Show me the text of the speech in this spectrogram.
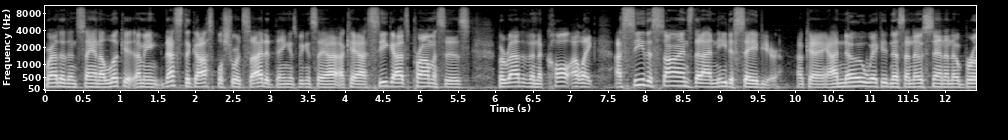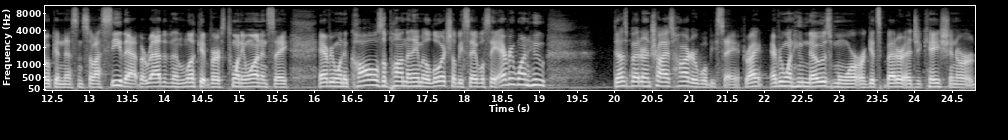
Rather than saying, I look at, I mean, that's the gospel short sighted thing, is we can say, okay, I see God's promises, but rather than a call, I like, I see the signs that I need a savior. Okay, I know wickedness, I know sin, I know brokenness, and so I see that, but rather than look at verse 21 and say, everyone who calls upon the name of the Lord shall be saved, we'll say, everyone who does better and tries harder will be saved, right? Everyone who knows more or gets better education or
